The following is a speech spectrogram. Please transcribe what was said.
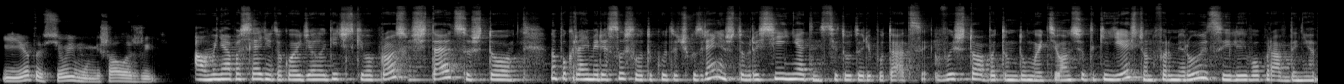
и это все ему мешало жить. А у меня последний такой идеологический вопрос. Считается, что, ну, по крайней мере, я слышала такую точку зрения, что в России нет института репутации. Вы что об этом думаете? Он все-таки есть, он формируется или его правда нет?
